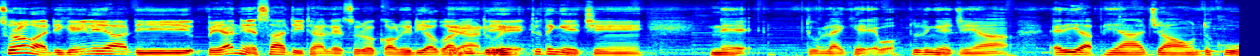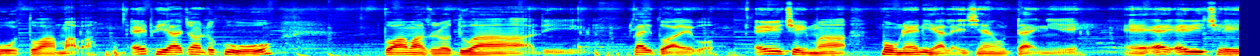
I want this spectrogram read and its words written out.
ဆိုတော့ကဒီ game လေးကဒီဘယ်ကနေအစတည်ထားလဲဆိုတော့ကောင်လေးတယောက်ကနေသူ့ရဲ့သူတငယ်ချင်းနဲ့သူလိုက်ခဲ့တယ်ပေါ့သူတငယ်ချင်းကအဲ့ဒီကဖះเจ้าတစ်ခုကိုသွားမှာပါအဲ့ဖះเจ้าတစ်ခုကိုသွားမှာဆိုတော့ तू ကဒီ လိုက်သွားတယ်ပေါ့အဲ့ဒီအချိန်မှာမှုန်နှဲနေရလဲအရန်ကိုတိုက်နေတယ်အဲအဲ့အဲ့ဒီအချိန်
